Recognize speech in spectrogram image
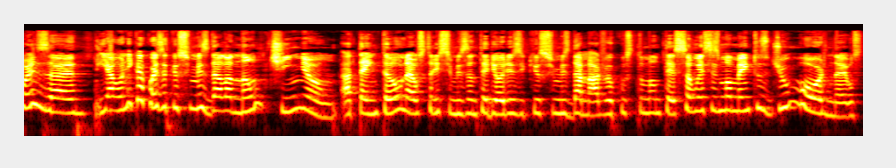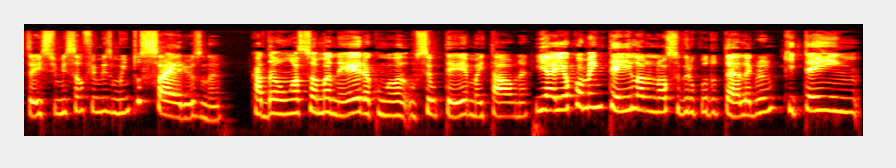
Pois é. E a única coisa que os filmes dela não tinham até então, né? Os três filmes anteriores e que os filmes da Marvel costumam ter são esses momentos de humor, né? Os três filmes são filmes muito sérios, né? Cada um à sua maneira, com o seu tema e tal, né? E aí eu comentei lá no nosso grupo do Telegram que tem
